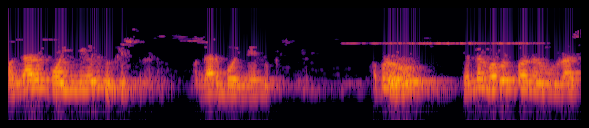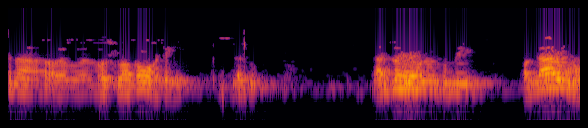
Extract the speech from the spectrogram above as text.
బంగారం పోయింది అని దుఃఖిస్తున్నాడు. బంగారం పోయింది అని దుఃఖిస్తున్నాడు. అప్పుడు చంద్ర భగవత్పాదులు రాసిన శ్లోకం ఒకటి దాంట్లో ఏమనుంటుంది? బంగారమును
